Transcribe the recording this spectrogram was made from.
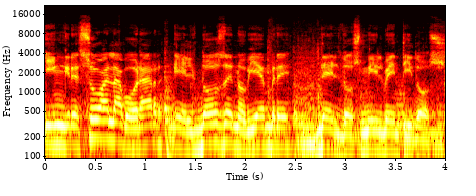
Ingresó a laborar el 2 de noviembre del 2022.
